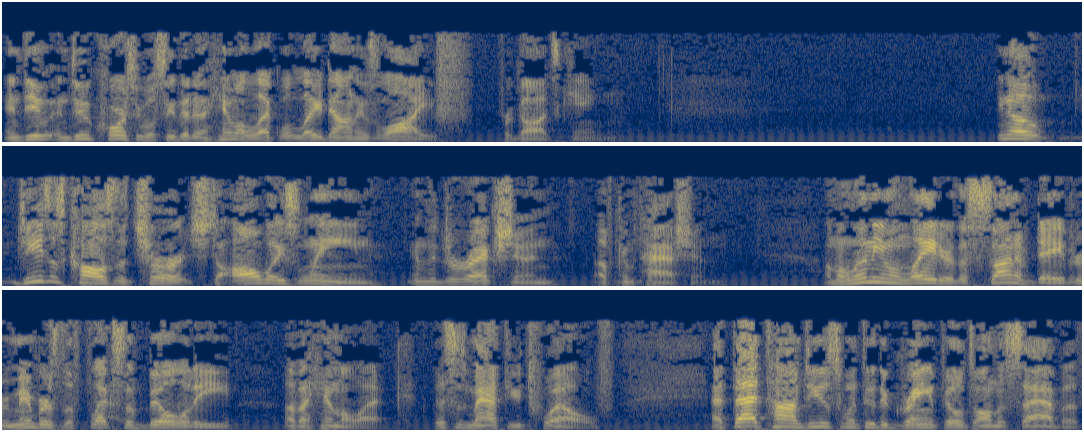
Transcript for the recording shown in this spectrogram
In due, in due course, we will see that Ahimelech will lay down his life for God's king. You know, Jesus calls the church to always lean in the direction of compassion. A millennium later, the son of David remembers the flexibility of Ahimelech. This is Matthew 12. At that time, Jesus went through the grain fields on the Sabbath,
